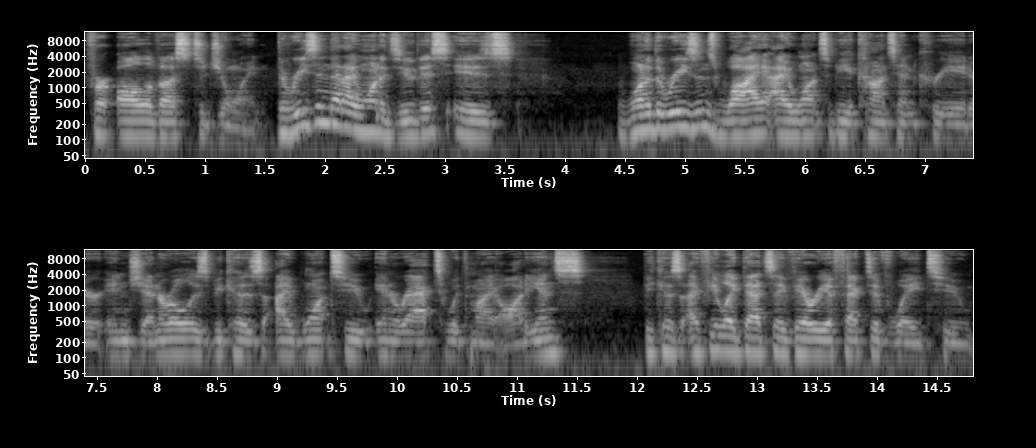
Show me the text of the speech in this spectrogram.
for all of us to join. The reason that I want to do this is one of the reasons why I want to be a content creator in general is because I want to interact with my audience because I feel like that's a very effective way to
